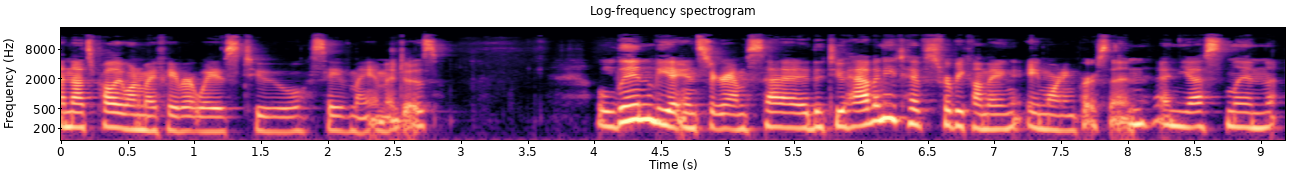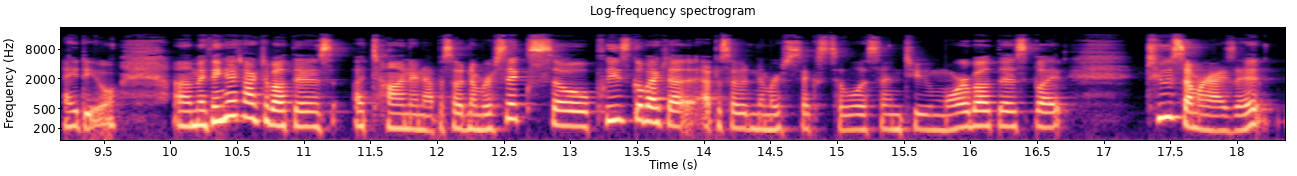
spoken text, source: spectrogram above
And that's probably one of my favorite ways to save my images. Lynn via Instagram said, Do you have any tips for becoming a morning person? And yes, Lynn, I do. Um, I think I talked about this a ton in episode number six, so please go back to episode number six to listen to more about this. But to summarize it,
